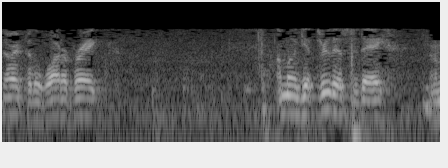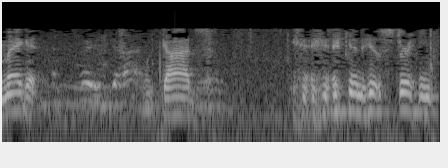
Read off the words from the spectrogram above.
Sorry for the water break. I'm going to get through this today. I'm going to make it with God's in His strength.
